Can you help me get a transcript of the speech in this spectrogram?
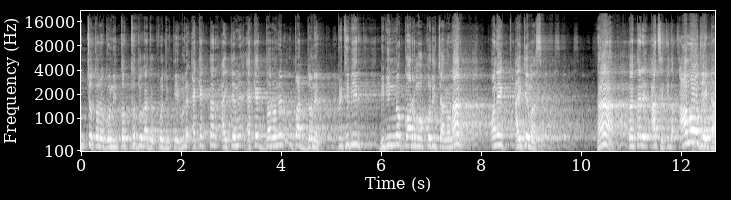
উচ্চতর গণিত, তথ্য, যোগাযোগ প্রযুক্তি, এগুলো এক একটার আইটেমে এক এক ধরনের উপার্জনের পৃথিবীর বিভিন্ন কর্ম পরিচালনার অনেক আইটেম আছে। হ্যাঁ তো তার আছে, কিন্তু আলো যেটা,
